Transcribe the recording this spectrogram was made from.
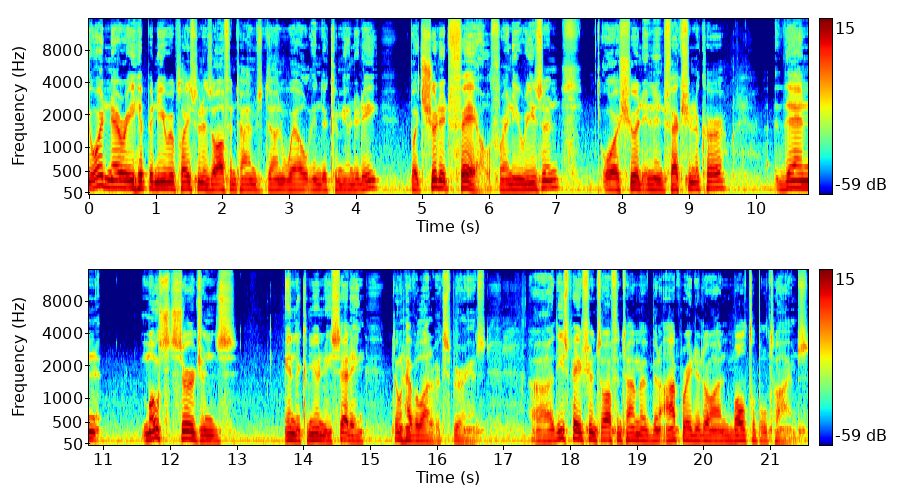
ordinary hip and knee replacement is oftentimes done well in the community, but should it fail for any reason, or should an infection occur, then most surgeons in the community setting don't have a lot of experience. Uh, these patients oftentimes have been operated on multiple times.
